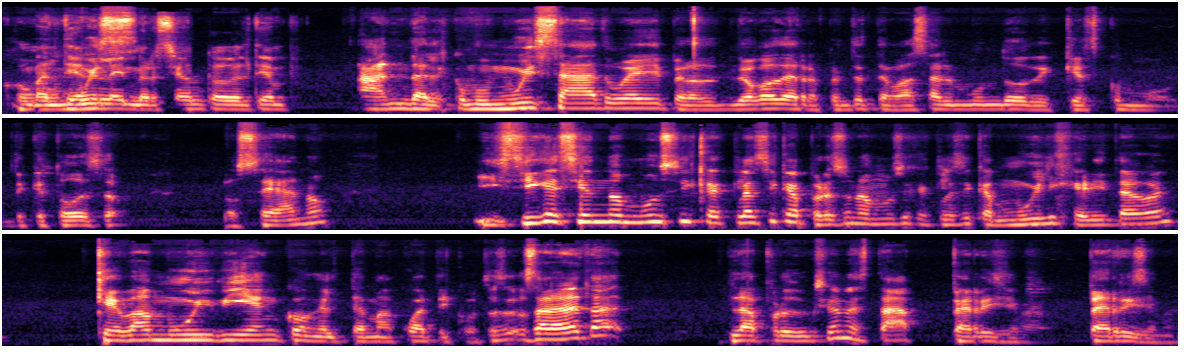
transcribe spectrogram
como Mantiene muy- la inmersión todo el tiempo. Ándale, como muy sad, güey, pero luego de repente te vas al mundo de que es como, de que todo es el océano. Y sigue siendo música clásica, pero es una música clásica muy ligerita, güey, que va muy bien con el tema acuático. Entonces, o sea, la neta, la producción está perrísima, perrísima.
